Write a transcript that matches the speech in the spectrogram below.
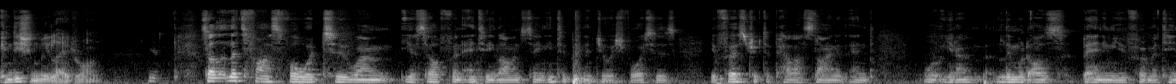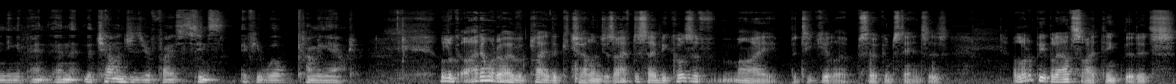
conditioned me later on. Yeah. So let's fast forward to um, yourself and Antony Loewenstein, Independent Jewish Voices, your first trip to Palestine, and, and well, you know, Limmud Oz banning you from attending, and, and the challenges you've faced since, if you will, coming out. Well, look, I don't want to overplay the challenges. I have to say, because of my particular circumstances, a lot of people outside think that it's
